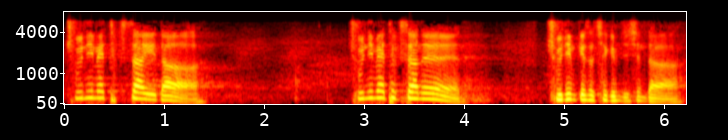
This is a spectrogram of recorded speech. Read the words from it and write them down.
주님의 특사이다. 주님의 특사는 주님께서 책임지신다.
